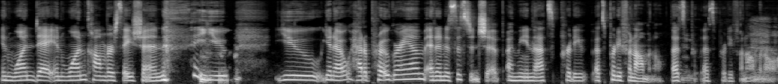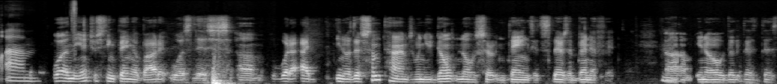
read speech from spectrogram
in one day in one conversation you you you know had a program and an assistantship i mean that's pretty that's pretty phenomenal that's mm. that's pretty phenomenal um, well and the interesting thing about it was this um, what I, I, you know there's sometimes when you don't know certain things it's there's a benefit mm-hmm. um, you know the, the, the,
